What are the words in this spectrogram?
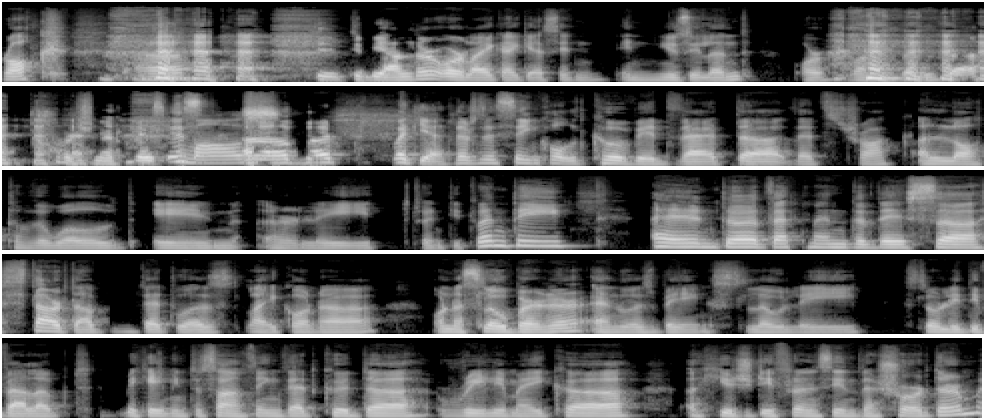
rock uh, to, to, be under, or like I guess in, in New Zealand or one of those uh, fortunate places. Uh, but but yeah, there's this thing called COVID that uh, that struck a lot of the world in early 2020, and uh, that meant that this uh, startup that was like on a on a slow burner and was being slowly slowly developed became into something that could uh, really make a, a, huge difference in the short term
